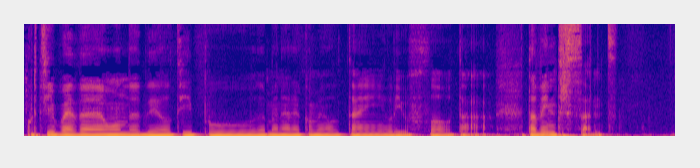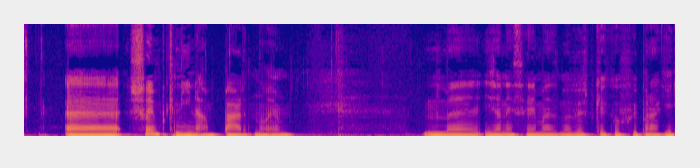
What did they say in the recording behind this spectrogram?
Curti bem da onda dele, tipo, da maneira como ele tem ali o flow, está tá bem interessante. Uh, show em pequenina à parte, não é? Mas já nem sei mais uma vez porque é que eu fui para aqui.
